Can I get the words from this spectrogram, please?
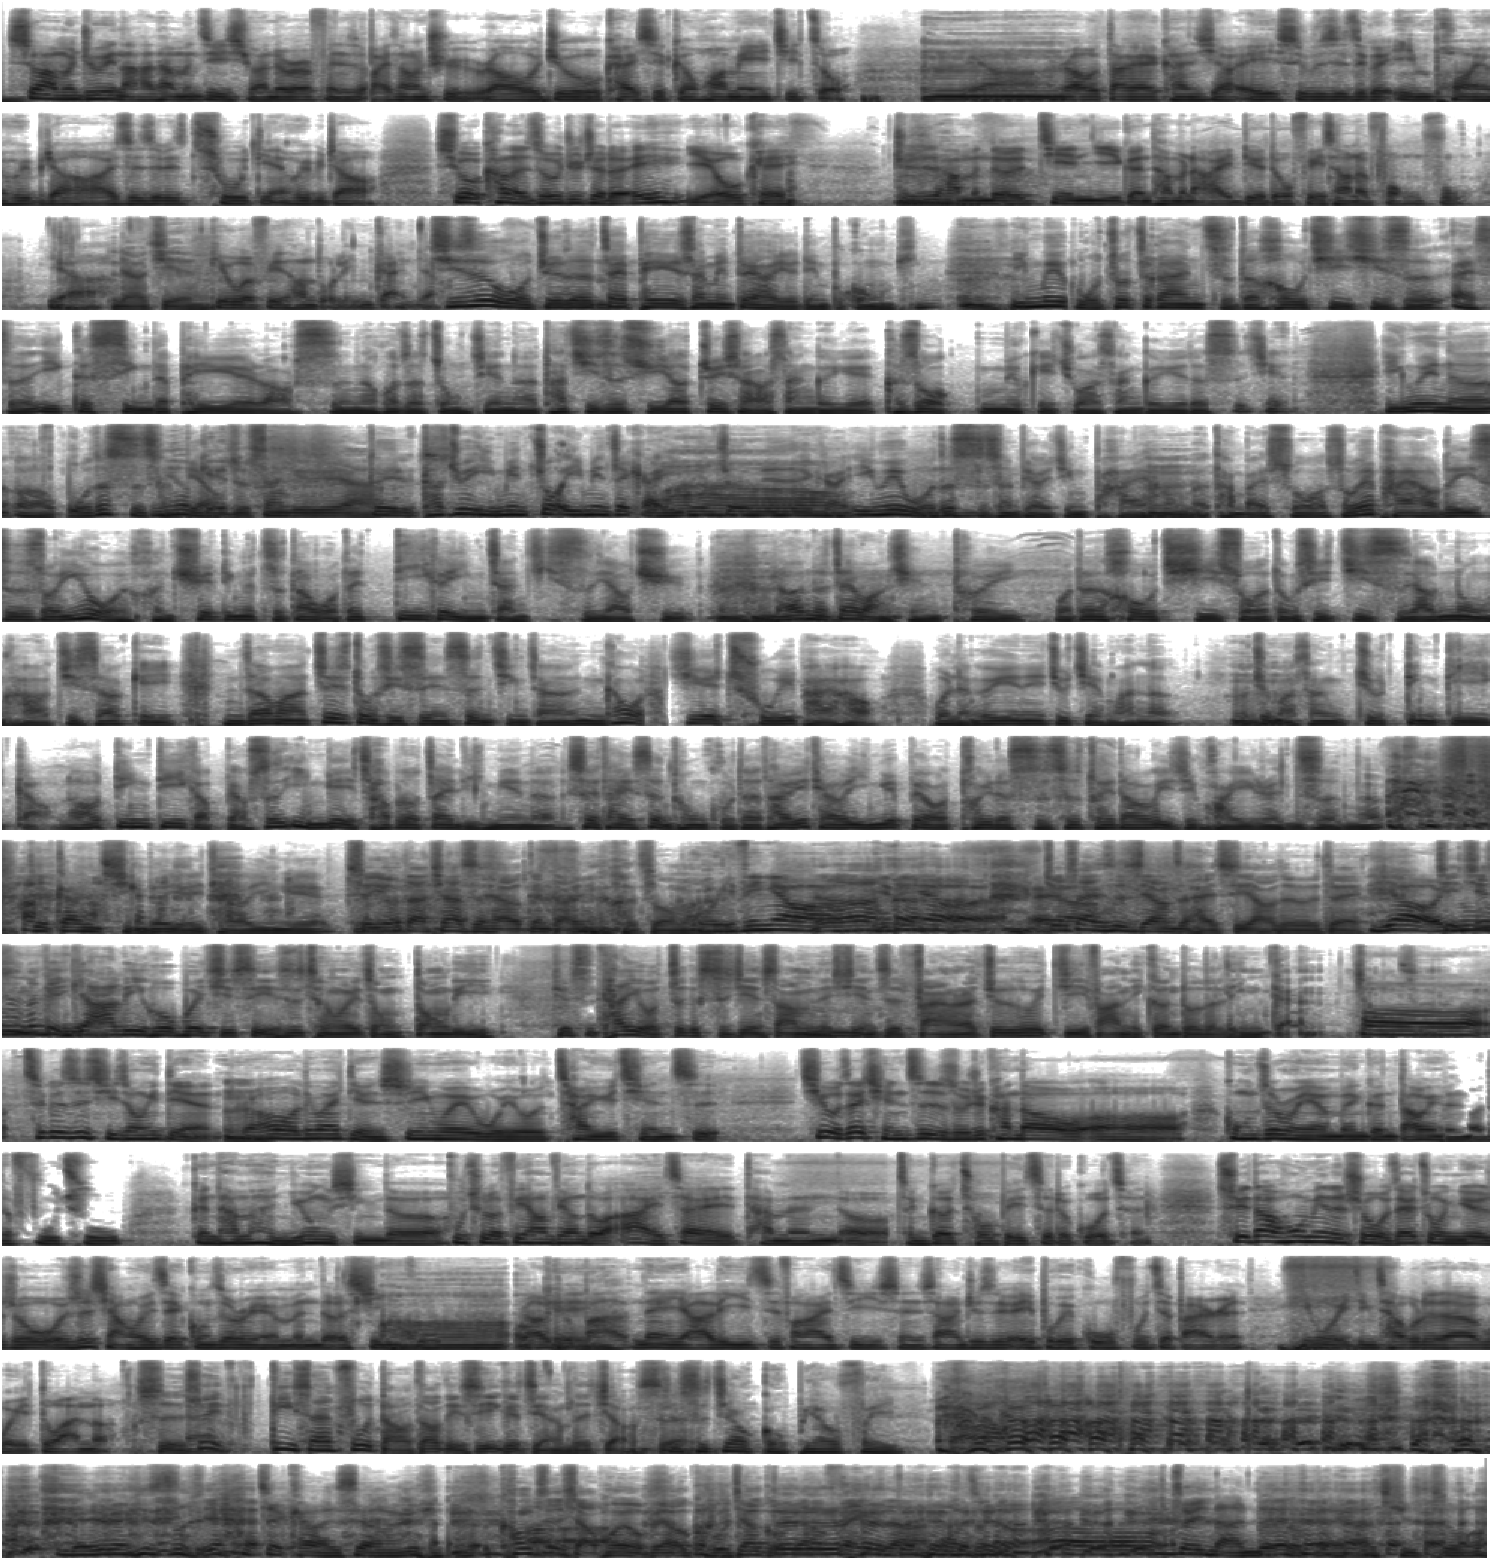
所以他们就会拿他们自己喜欢的 reference 摆上去，然后就开始跟画面一起走，对啊，然后大概看一下，哎，是不是这个 in point 会比较好，还是这个出点会比较好？所以我看了之后就觉得，哎，也 OK，就是他们的建议跟他们的 idea 都非常的丰富。呀，yeah, 了解，给我非常多灵感。这样，其实我觉得在配乐上面对他有点不公平。嗯，因为我做这个案子的后期，其实爱是一个新的配乐老师呢，或者总监呢，他其实需要最少要三个月。可是我没有给足他三个月的时间，因为呢，呃，我的时程表给足三个月啊。对，他就一面做一面在改，一面做一面在改。因为我的时程表已经排好了。嗯、坦白说，所谓排好的意思是说，因为我很确定的知道我的第一个影展几时要去，嗯、然后呢再往前推，我的后期所有东西几时要弄好，几时要给。你知道吗？这些东西时间是很紧张。你看我七月初一排好，我两个月内就剪完了，我就马上就定第一稿，然后定第一稿表示音乐也差不多在里面了，所以他也是很痛苦的。他有一条音乐被我推了十次，推到已经怀疑人生了。就钢琴的有一条音乐，所以有打下次还要跟导演合作吗？我一定要啊，一定要。就算是这样子，还是要对不对？要。其实那个压力会不会其实也是成为一种动力？就是他有这个时间上面的限制，反而就是会激发你更多的灵感。哦，这个是其中一点。然后另外一点是因为我有参与前置。其实我在前置的时候就看到，呃，工作人员们跟导演们的付出，跟他们很用心的付出了非常非常多爱在他们呃整个筹备这的过程。所以到后面的时候，我在做音乐的时候，我是想回这工作人员们的辛苦，哦 okay、然后就把那压力一直放在自己身上，就是哎不会辜负这班人，因为我已经差不多在尾端了。是，所以第三副导到底是一个怎样的角色？就是叫狗不要飞。没没事，在开玩笑。控制小朋友不要哭，叫狗不要飞。对最难的都得要去做。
